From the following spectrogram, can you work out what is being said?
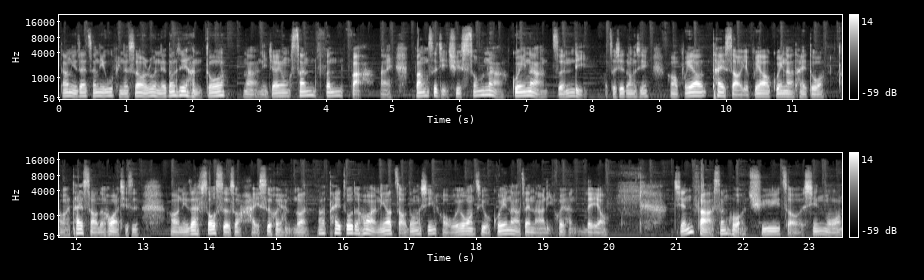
当你在整理物品的时候，如果你的东西很多，那你就要用三分法来帮自己去收纳、归纳、整理。这些东西哦，不要太少，也不要归纳太多哦。太少的话，其实哦，你在收拾的时候还是会很乱。那太多的话，你要找东西哦，我又忘记我归纳在哪里，会很累哦。减法生活，驱走心魔。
